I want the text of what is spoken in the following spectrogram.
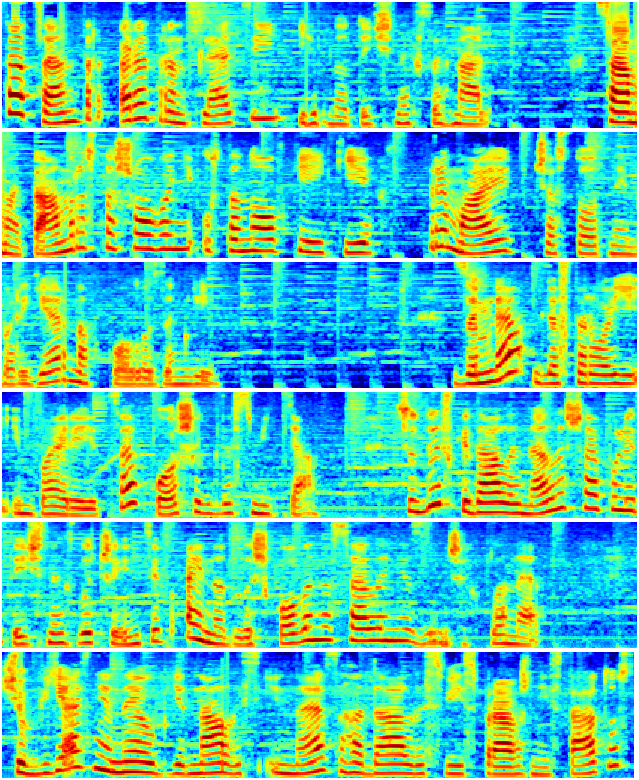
та центр ретрансляції гіпнотичних сигналів. Саме там розташовані установки, які тримають частотний бар'єр навколо Землі. Земля для старої імперії це кошик для сміття. Сюди скидали не лише політичних злочинців, а й надлишкове населення з інших планет. Щоб в'язні не об'єднались і не згадали свій справжній статус,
